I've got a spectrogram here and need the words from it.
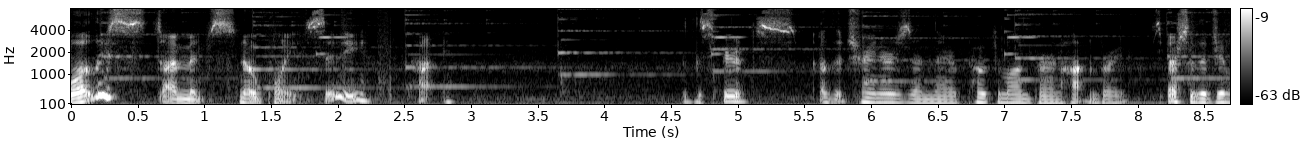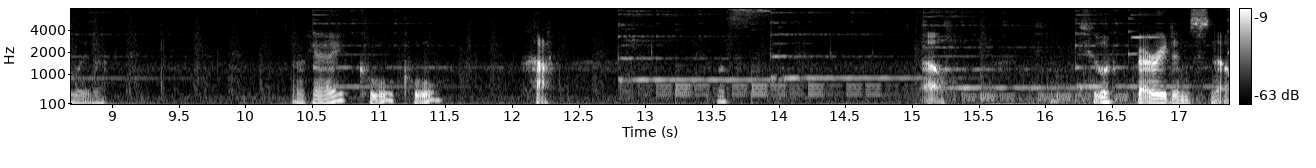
Well, at least I'm at Snowpoint City. Hi. But the spirits of the trainers and their Pokemon burn hot and bright, especially the gym leader. Okay, cool, cool. Ha. Oh. You look buried in snow.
